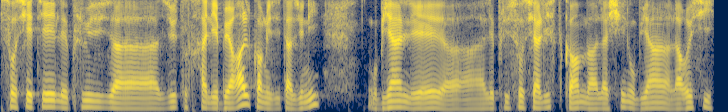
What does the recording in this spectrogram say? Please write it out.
sociétés les plus euh, ultra-libérales, comme les États-Unis, ou bien les, euh, les plus socialistes, comme la Chine ou bien la Russie.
